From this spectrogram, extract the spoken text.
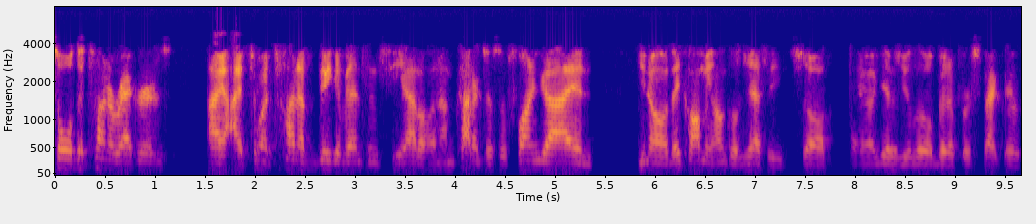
sold a ton of records. I I throw a ton of big events in Seattle, and I'm kind of just a fun guy. And you know, they call me Uncle Jesse, so you know, it gives you a little bit of perspective.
